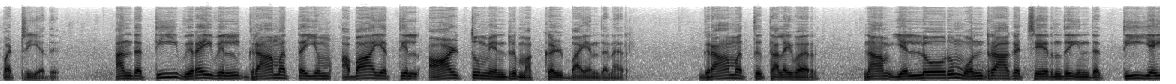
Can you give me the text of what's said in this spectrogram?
பற்றியது. அந்த தீ விரைவில் கிராமத்தையும் அபாயத்தில் ஆழ்த்தும் என்று மக்கள் பயந்தனர். கிராமத்து தலைவர் நாம் எல்லோரும் ஒன்றாகச் சேர்ந்து இந்த தீயை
